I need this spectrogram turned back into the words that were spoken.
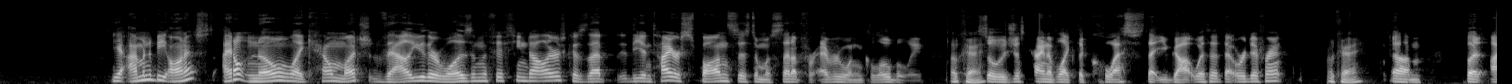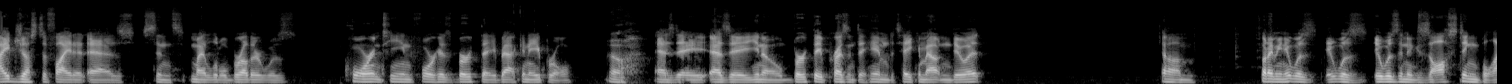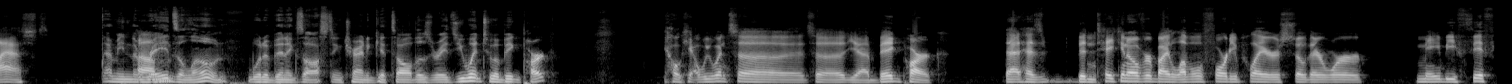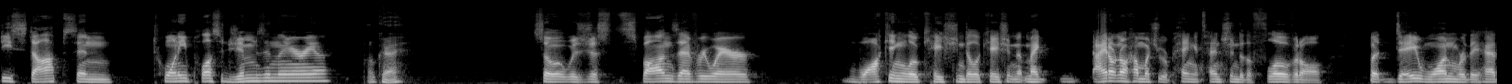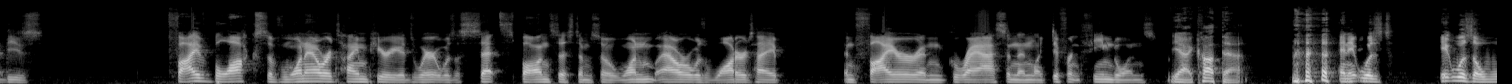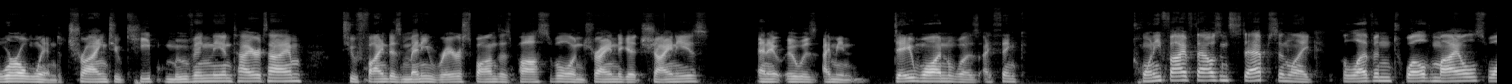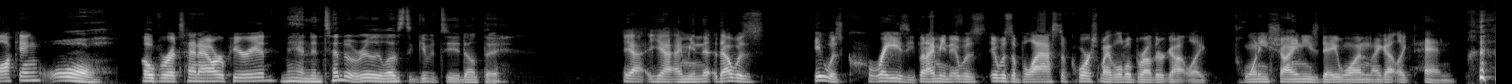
Yeah, I'm gonna be honest. I don't know like how much value there was in the fifteen dollars because that the entire spawn system was set up for everyone globally. Okay. So it was just kind of like the quests that you got with it that were different. okay. Um, but I justified it as since my little brother was quarantined for his birthday back in April Oh, as a as a you know birthday present to him to take him out and do it. Um, but I mean it was it was it was an exhausting blast. I mean the Um, raids alone would have been exhausting trying to get to all those raids. You went to a big park? Oh yeah, we went to to yeah big park that has been taken over by level forty players. So there were maybe fifty stops and twenty plus gyms in the area. Okay. So it was just spawns everywhere, walking location to location. My, I don't know how much you were paying attention to the flow of it all, but day one where they had these five blocks of one hour time periods where it was a set spawn system. So one hour was water type and fire and grass and then like different themed ones. Yeah, I caught that. And it was it was a whirlwind trying to keep moving the entire time to find as many rare spawns as possible and trying to get shinies. And it, it was I mean, day one was I think twenty five thousand steps and like 11, 12 miles walking Oh, over a ten hour period. man, Nintendo really loves to give it to you, don't they? Yeah, yeah. I mean, th- that was it was crazy, but I mean, it was it was a blast. Of course, my little brother got like twenty shinies day one, and I got like ten.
